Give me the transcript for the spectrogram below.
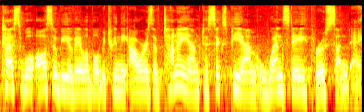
Tests will also be available between the hours of 10 a.m. to 6 p.m. Wednesday through Sunday.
